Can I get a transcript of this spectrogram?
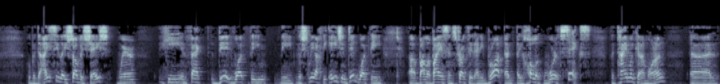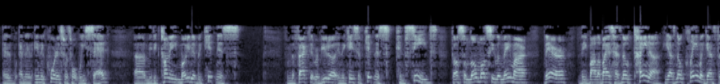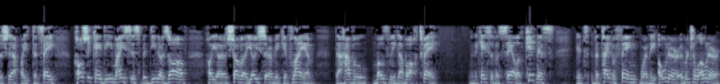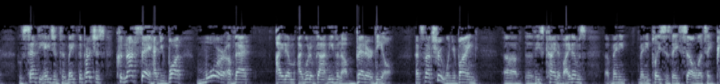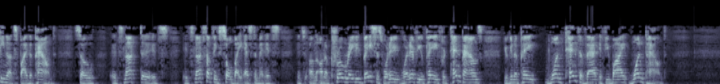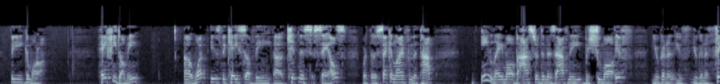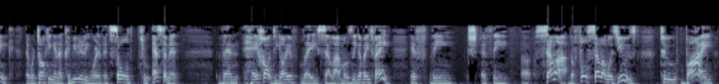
Where he in fact did what the the the shliach, the agent did what the uh, balabayas instructed, and he brought a, a worth six. The time of Karamoran, uh, and, and in, accordance with what we said, uh, midiktani moide bekitnis. From the fact that Rebuta, in the case of kitnis, concedes, there the balabayas has no taina, he has no claim against the by to say zov Dahavu Gaboch. In the case of a sale of kitness, it's the type of thing where the owner, original owner, who sent the agent to make the purchase, could not say, had you bought more of that item, I would have gotten even a better deal. That's not true. When you're buying uh, uh, these kind of items, uh, many many places they sell, let's say, peanuts by the pound. So it's not uh, it's it's not something sold by estimate. It's it's on, on a prorated basis. Whatever whatever you pay for ten pounds, you're going to pay one tenth of that if you buy one pound. The Gemara. Hey Chidomi, uh, what is the case of the uh, kitness sales? With the second line from the top, If you're gonna you, you're gonna think that we're talking in a community where it's sold through estimate, then hecha diyoyev le sela mosli fei. If the if the uh, the full sela was used to buy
